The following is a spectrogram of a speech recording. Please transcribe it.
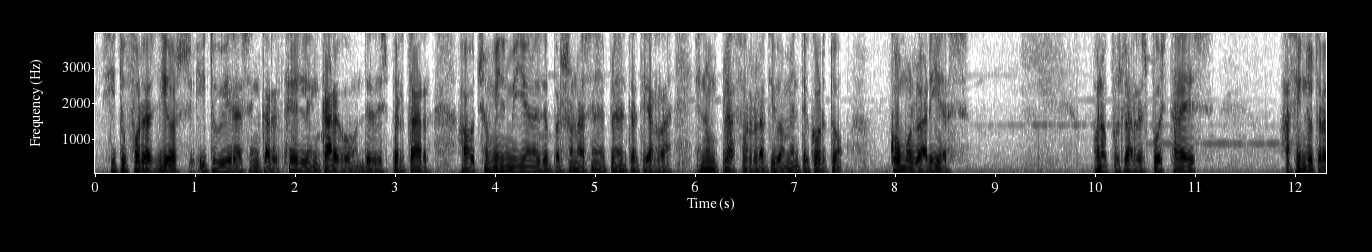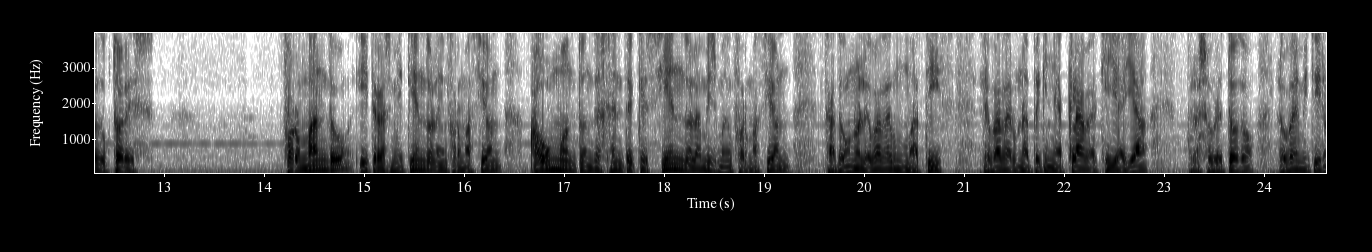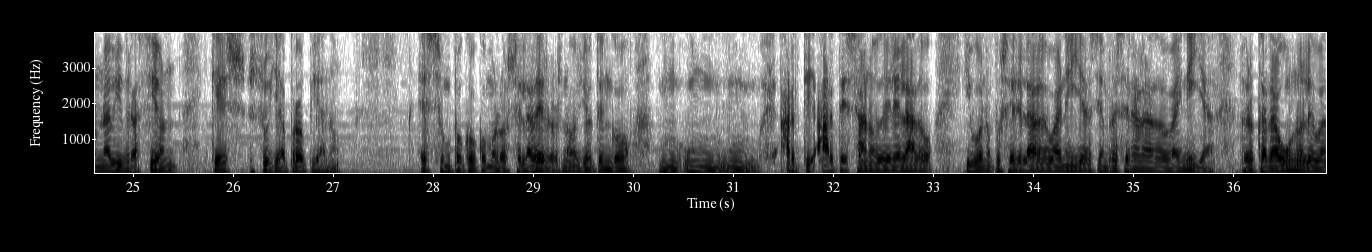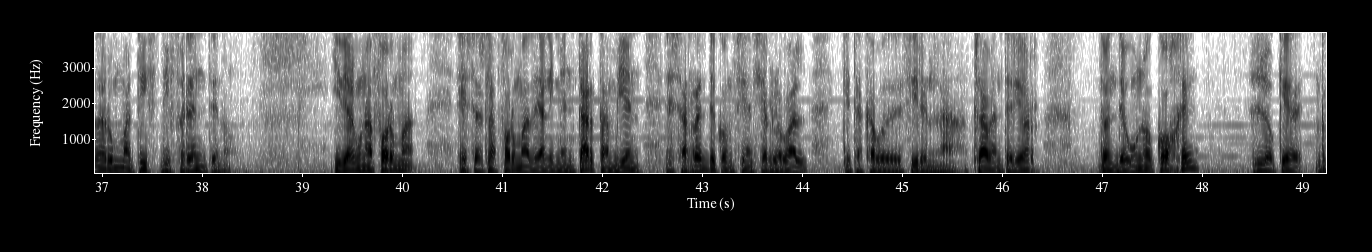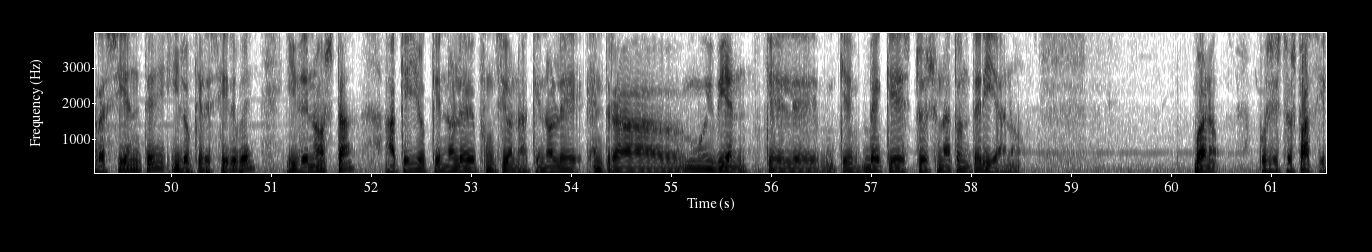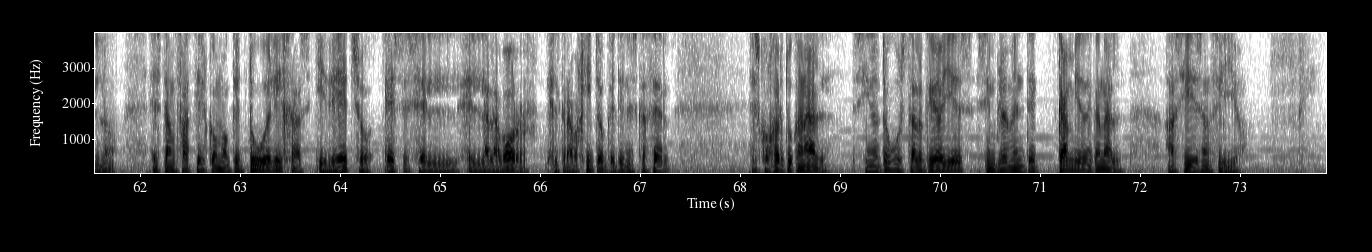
Si tú fueras Dios y tuvieras el encargo de despertar a 8.000 millones de personas en el planeta Tierra en un plazo relativamente corto, ¿cómo lo harías? Bueno, pues la respuesta es haciendo traductores, formando y transmitiendo la información a un montón de gente que siendo la misma información, cada uno le va a dar un matiz, le va a dar una pequeña clave aquí y allá, pero sobre todo lo va a emitir una vibración que es suya propia, ¿no? Es un poco como los heladeros, ¿no? Yo tengo un, artesano del helado y bueno, pues el helado de vainilla siempre será helado de vainilla, pero cada uno le va a dar un matiz diferente, ¿no? Y de alguna forma esa es la forma de alimentar también esa red de conciencia global que te acabo de decir en la clave anterior, donde uno coge lo que resiente y lo que le sirve y denosta aquello que no le funciona, que no le entra muy bien, que, ve que esto es una tontería, ¿no? Bueno, pues esto es fácil, ¿no? Es tan fácil como que tú elijas, y de hecho ese es la labor, el trabajito que tienes que hacer, escoger tu canal. Si no te gusta lo que oyes, simplemente cambia de canal. Así de sencillo.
